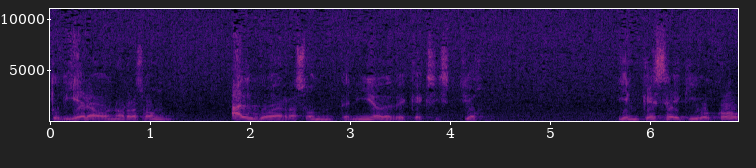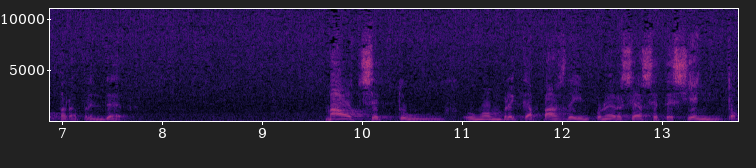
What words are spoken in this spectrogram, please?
Tuviera o no razón, algo de razón tenía desde que existió. ¿Y en qué se equivocó para aprender? Mao Zedong, un hombre capaz de imponerse a 700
